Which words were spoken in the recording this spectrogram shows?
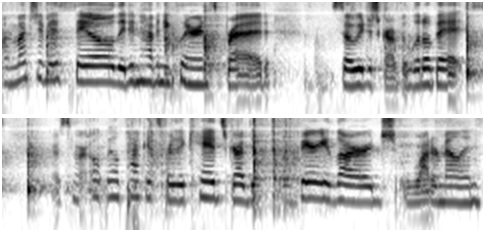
on much of his sale. They didn't have any clearance bread. So we just grabbed a little bit. Grabbed some more oatmeal packets for the kids. Grabbed this very large watermelon.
